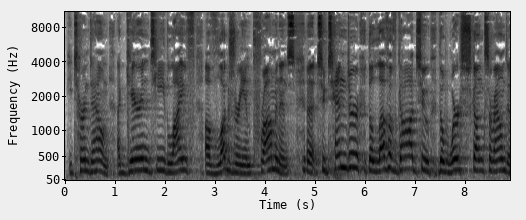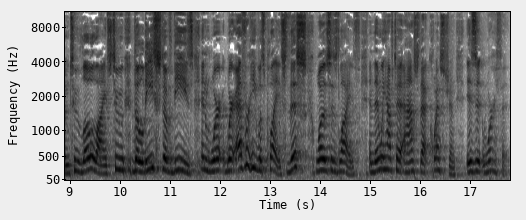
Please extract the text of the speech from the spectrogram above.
He turned down a guaranteed life of luxury and prominence uh, to tender the love of God to the worst skunks around him, to lowlifes, to the least of these, and where, wherever he was placed. This was his life. And then we have to ask that question is it worth it?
